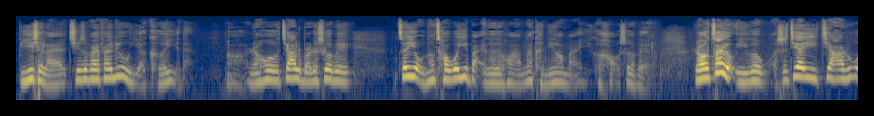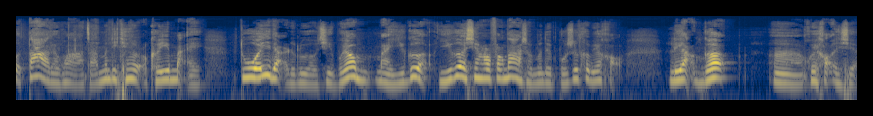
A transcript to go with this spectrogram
比起来，其实 WiFi 六也可以的啊。然后家里边的设备真有能超过一百个的话，那肯定要买一个好设备了。然后再有一个，我是建议家如果大的话，咱们的听友可以买多一点的路由器，不要买一个，一个信号放大什么的不是特别好，两个嗯会好一些，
